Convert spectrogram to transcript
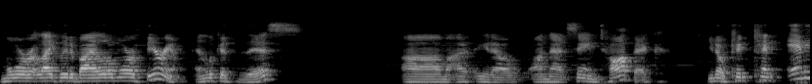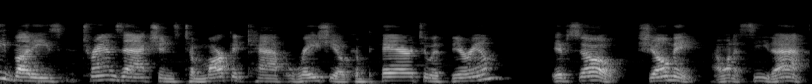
more likely to buy a little more Ethereum. And look at this. um, I, you know, on that same topic, you know, can, can anybody's transactions to market cap ratio compare to Ethereum? If so, show me. I want to see that.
